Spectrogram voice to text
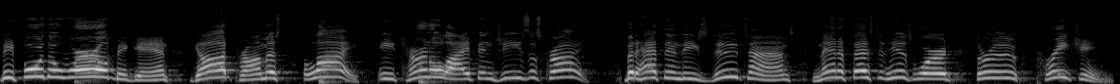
Before the world began, God promised life, eternal life in Jesus Christ. But hath in these due times manifested his word through preaching,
